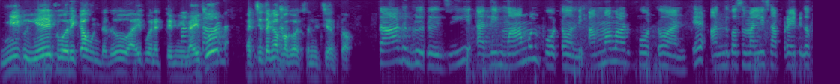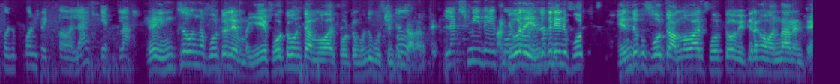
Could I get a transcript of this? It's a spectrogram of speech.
మీకు ఏ కోరిక ఉండదు అయిపోయినట్టే మీ లైఫ్. ఖచ్చితంగా భగవత్ సన్నిధి చేద్దాం కాదు గురూజీ అది మామూలు ఫోటో ఉంది. అమ్మవారి ఫోటో అంటే అందుకోసం మళ్ళీ సపరేట్గా కొనుక్కొని పెట్టుకోవాలా? ఎట్లా? ఇంట్లో ఉన్న ఫోటోలే ఏ ఫోటో ఉంటే అమ్మవారి ఫోటో ముందు కూర్చుంటే. చాలా లక్ష్మీదేవి ఎందుకు నేను ఫోటో ఎందుకు ఫోటో అమ్మవారి ఫోటో విగ్రహం అన్నానంటే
